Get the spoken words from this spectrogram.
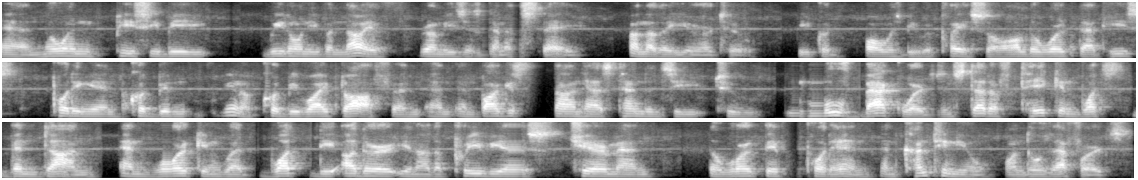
And knowing PCB, we don't even know if Ramiz is going to stay another year or two. He could always be replaced. So all the work that he's putting in could be you know could be wiped off and and, and pakistan has tendency to move backwards instead of taking what's been done and working with what the other you know the previous chairman the work they've put in and continue on those efforts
